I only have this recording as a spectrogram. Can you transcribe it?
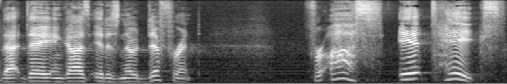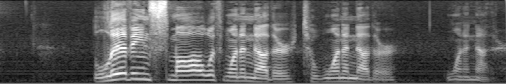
that day. And guys, it is no different for us. It takes living small with one another to one another, one another.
